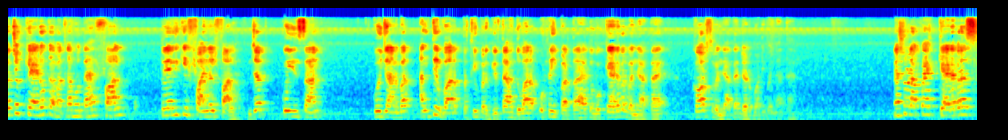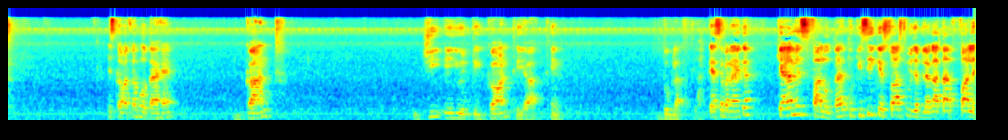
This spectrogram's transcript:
बच्चों, कैडो का मतलब होता है फाल तो यानी कि फाइनल फाल। जब कोई इंसान, कोई जानवर अंतिम बार पृथ्वी पर गिरता है, दोबारा उठ नहीं पड़ता है तो वो कैडवर बन जाता है कॉर्स बन जाता है, डेड बॉडी बन जाता है। नेक्स्ट वर्ड आपका है कैडबरस। इसका मतलब होता है gaunt G A U N T gaunt या थिन। दुबला पतला। कैसे बनाएगा कैलामिस फाल होता है तो किसी के स्वास्थ्य में जब लगातार फाल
